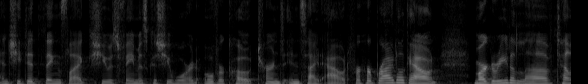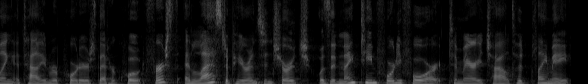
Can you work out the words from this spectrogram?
And she did things like she was famous because she wore an overcoat turned inside out for her bridal gown. Margherita loved telling Italian reporters that her quote, first and last appearance in church was in 1944 to marry childhood playmate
